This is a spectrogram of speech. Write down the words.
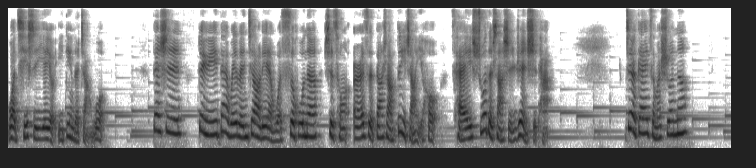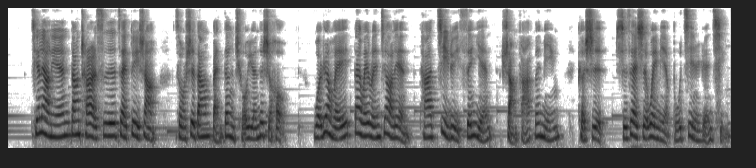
我其实也有一定的掌握，但是对于戴维伦教练，我似乎呢是从儿子当上队长以后才说得上是认识他。这该怎么说呢？前两年，当查尔斯在队上总是当板凳球员的时候，我认为戴维伦教练他纪律森严、赏罚分明，可是实在是未免不近人情。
